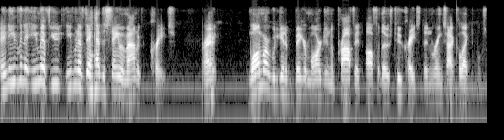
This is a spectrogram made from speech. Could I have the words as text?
and even even if you even if they had the same amount of crates, right? Walmart would get a bigger margin of profit off of those two crates than Ringside Collectibles,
